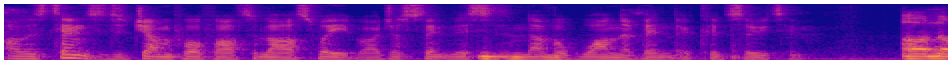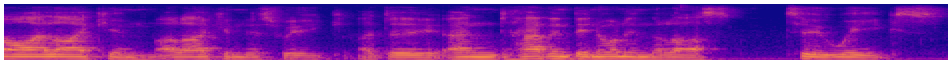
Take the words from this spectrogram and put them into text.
I was tempted to jump off after last week, but I just think this is another one event that could suit him. Oh no, I like him. I like him this week. I do, and having been on him the last two weeks,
